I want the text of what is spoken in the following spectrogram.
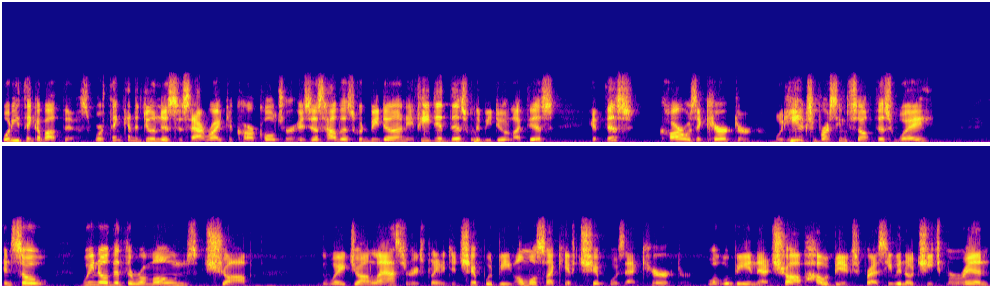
"What do you think about this? We're thinking of doing this. Is that right to car culture? Is this how this would be done? If he did this, would it be doing like this? If this car was a character, would he express himself this way?" And so we know that the Ramone's shop, the way John Lasseter explained it to Chip, would be almost like if Chip was that character. What would be in that shop? How would it be expressed? Even though Cheech Marin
